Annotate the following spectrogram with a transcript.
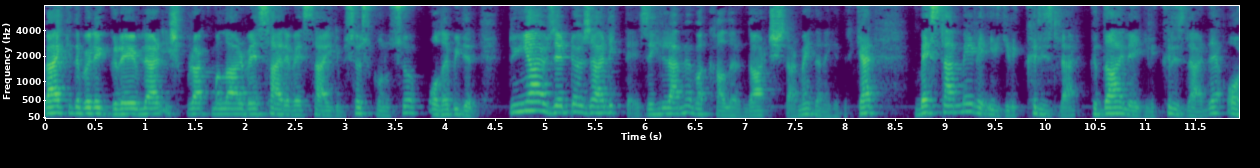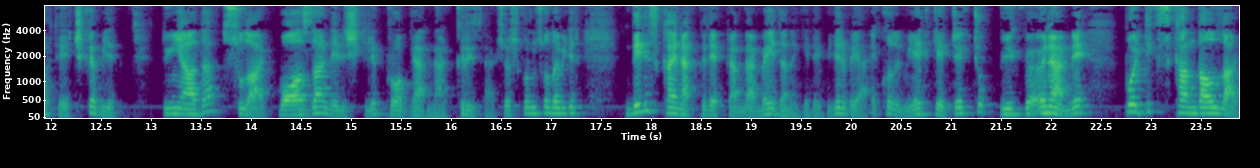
Belki de böyle grevler, iş bırakmalar vesaire vesaire gibi söz konusu olabilir. Dünya üzerinde özellikle zehirlenme vakalarında artışlar meydana gelirken beslenme ile ilgili krizler, gıda ile ilgili krizler de ortaya çıkabilir. Dünyada sular, boğazlarla ilişkili problemler, krizler söz konusu olabilir. Deniz kaynaklı depremler meydana gelebilir veya ekonomiye etki edecek çok büyük ve önemli politik skandallar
